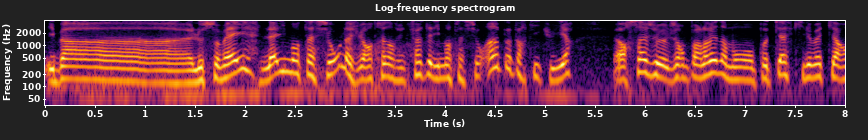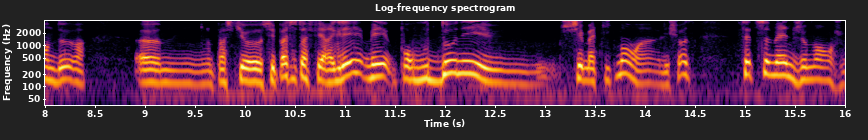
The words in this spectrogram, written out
Eh ben, le sommeil, l'alimentation. Là, je vais rentrer dans une phase d'alimentation un peu particulière. Alors ça, j'en parlerai dans mon podcast kilomètre 42, hein. euh, parce que c'est pas tout à fait réglé. Mais pour vous donner schématiquement hein, les choses, cette semaine, je mange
